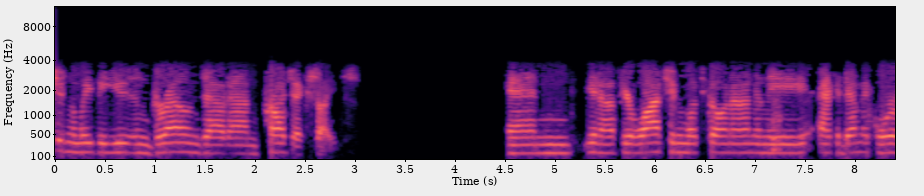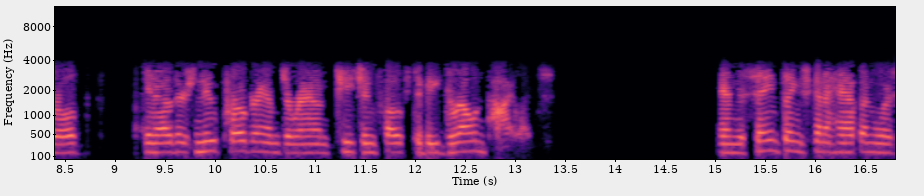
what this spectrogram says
shouldn't we be using drones out on project sites? And, you know, if you're watching what's going on in the academic world, you know, there's new programs around teaching folks to be drone pilots. And the same thing's going to happen with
